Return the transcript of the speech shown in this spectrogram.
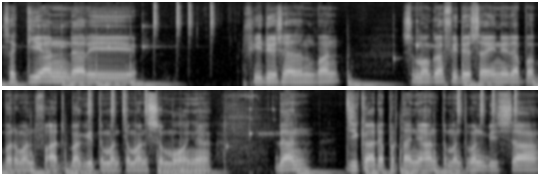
sekian dari video saya teman-teman. Semoga video saya ini dapat bermanfaat bagi teman-teman semuanya. Dan jika ada pertanyaan teman-teman bisa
